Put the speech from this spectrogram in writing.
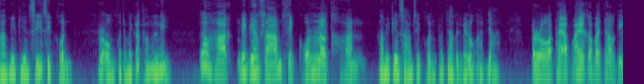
หากมีเพียงสี่สิบคน พระองค์ก็จะไม่กระทำเมืองนี้ แล้วหากมีเพียงสามสิบคนแล้วท่าน หากมีเพียงสามสิบคน พระเจ้าก็จะไม่ลงอาญญาโป รดให้อภัยข้าพเจ้าที่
